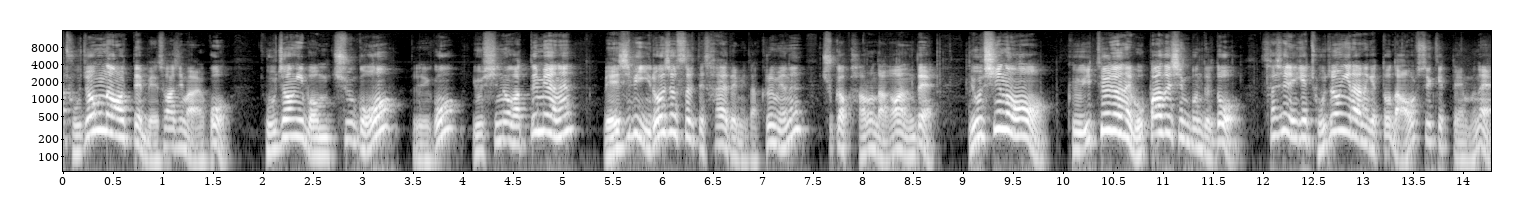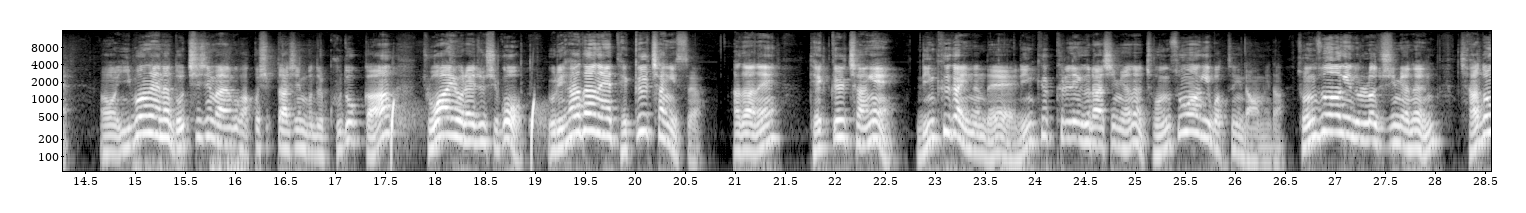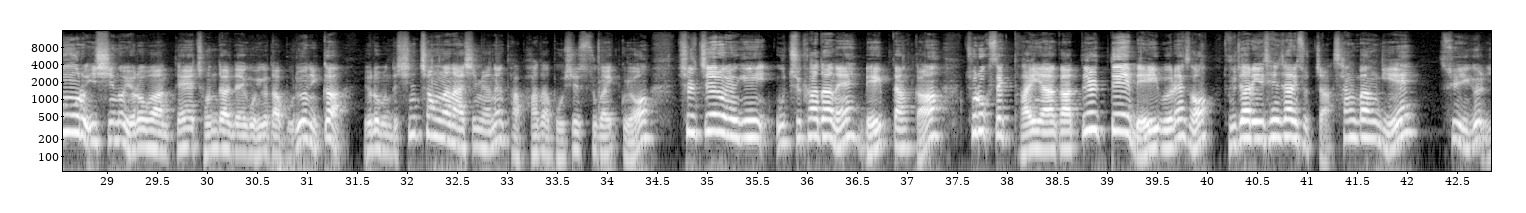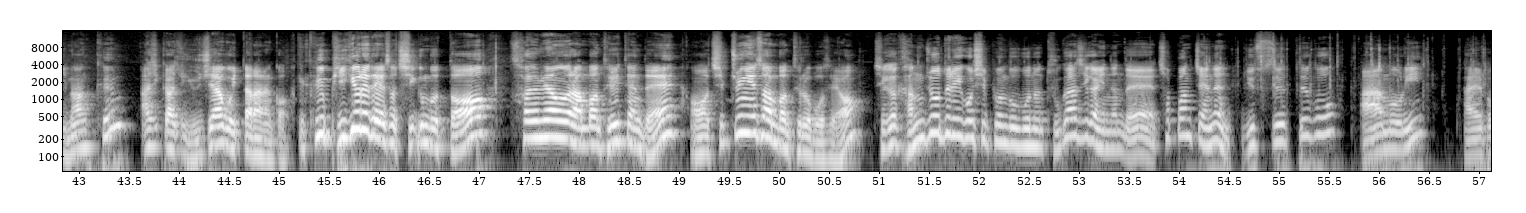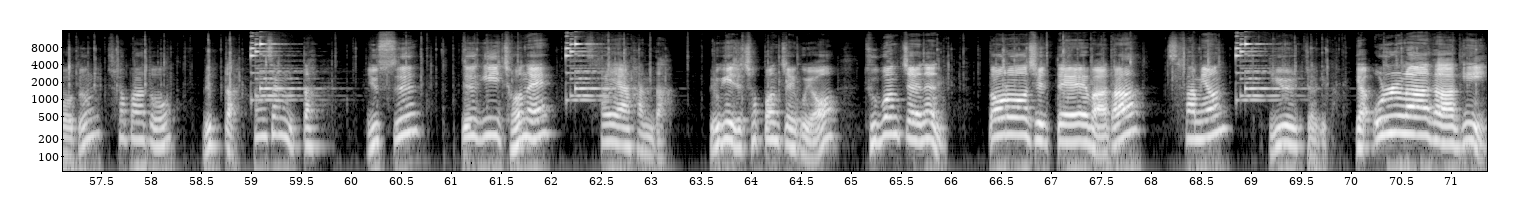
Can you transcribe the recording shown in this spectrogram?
조정 나올 때 매수하지 말고 조정이 멈추고 그리고 요 신호가 뜨면은 매집이 이루어졌을 때 사야 됩니다. 그러면은 주가 바로 나가는데 요 신호 그 이틀 전에 못 받으신 분들도 사실 이게 조정이라는 게 또 나올 수 있기 때문에 어, 이번에는 놓치지 말고 받고 싶다 하시는 분들 구독과 좋아요를 해주시고 우리 하단에 댓글창이 있어요. 하단에 댓글창에 링크가 있는데 링크 클릭을 하시면은 전송하기 버튼이 나옵니다. 전송하기 눌러주시면은 자동으로 이 신호 여러분한테 전달되고 이거 다 무료니까 여러분들 신청만 하시면은 다 받아보실 수가 있고요. 실제로 여기 우측 하단에 매입 단가 초록색 다이아가 뜰 때 매입을 해서 두 자리 세 자리 숫자 상반기에 수익을 이만큼 아직까지 유지하고 있다라는 거. 그 비결에 대해서 지금부터 설명을 한번 드릴 텐데 어, 집중해서 한번 들어보세요. 제가 강조드리고 싶은 부분은 두 가지가 있는데 첫 번째는 뉴스 뜨고 아무리 발버둥 쳐봐도 늦다. 항상 늦다. 뉴스 뜨기 전에 사야 한다. 이게 이제 첫 번째고요. 두 번째는 떨어질 때마다 사면 비효율적이다. 그러니까 올라가기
